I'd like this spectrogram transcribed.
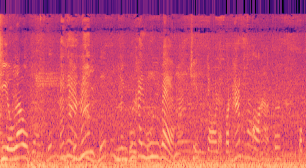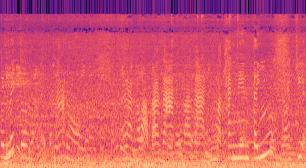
chiều đâu. Khách hàng lắm mình cứ hay vui vẻ mà chuyện trò lại còn hát hò nữa cơ có cái mic cơ lại còn hát hò. Thế là nó bảo bà già thì bà già nhưng mà thanh niên tính nói chuyện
